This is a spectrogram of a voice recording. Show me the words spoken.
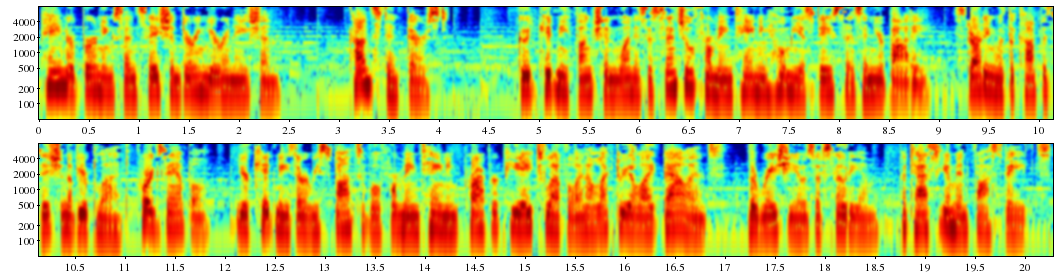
pain or burning sensation during urination, Constant thirst. Good kidney function 1 is essential for maintaining homeostasis in your body, starting with the composition of your blood. For example, your kidneys are responsible for maintaining proper pH level and electrolyte balance, the ratios of sodium, potassium and phosphates.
